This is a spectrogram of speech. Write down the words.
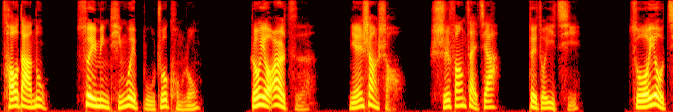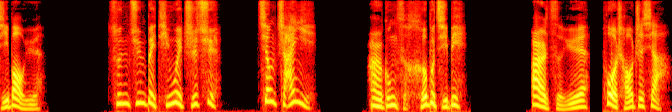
操大怒。遂命廷尉捕捉孔融。融有二子，年尚少，时方在家，对坐一齐。左右急报曰：“尊君被廷尉执去，将斩矣。二公子何不急避？”二子曰：“破巢之下，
